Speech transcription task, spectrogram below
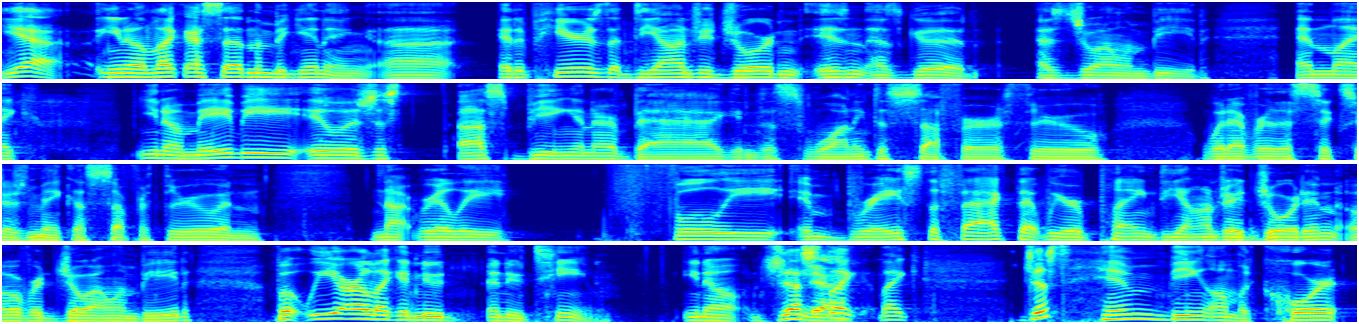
Yeah, you know, like I said in the beginning, uh, it appears that DeAndre Jordan isn't as good as Joel Embiid, and like, you know, maybe it was just us being in our bag and just wanting to suffer through whatever the Sixers make us suffer through, and not really fully embrace the fact that we were playing DeAndre Jordan over Joel Embiid. But we are like a new a new team, you know, just Yeah. like like just him being on the court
